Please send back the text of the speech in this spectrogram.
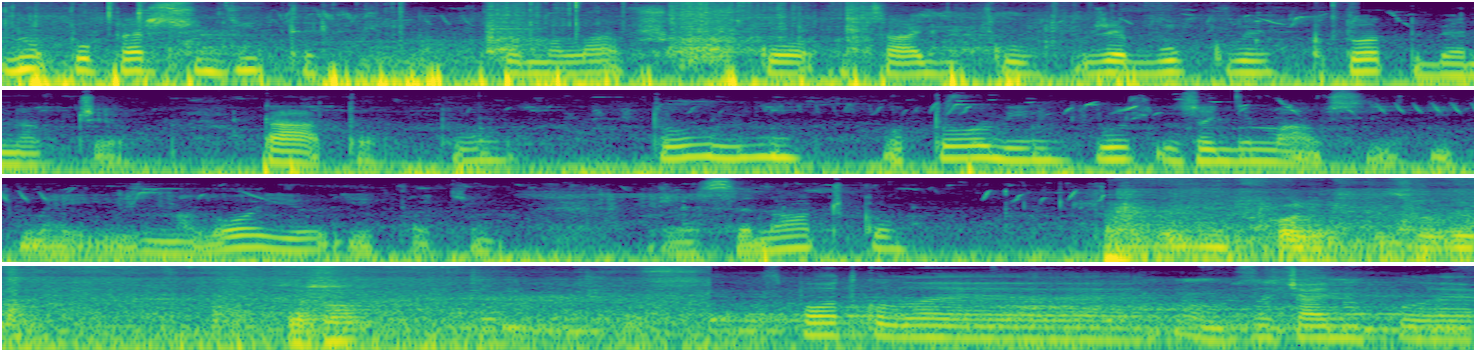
Ну, по-перше, діти. Помала в школу, в садіку, вже букви. Хто тебе навчив? Тато. То, то, він- ото він займався з дітьми, і з малою, і потім вже синочком. Спогад, коли, ну, звичайно, коли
